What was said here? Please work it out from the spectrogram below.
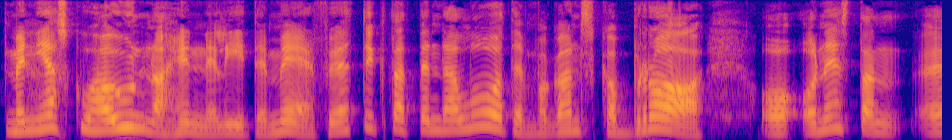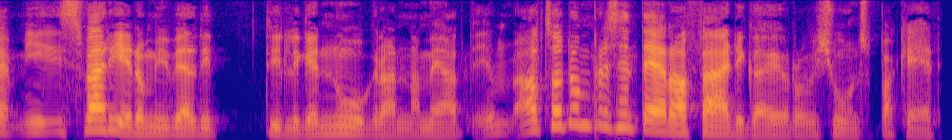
Men jag skulle ha unnat henne lite mer, för jag tyckte att den där låten var ganska bra. Och, och nästan, eh, i Sverige är de ju väldigt tydligen noggranna med att, eh, alltså de presenterar färdiga Eurovisionspaket.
